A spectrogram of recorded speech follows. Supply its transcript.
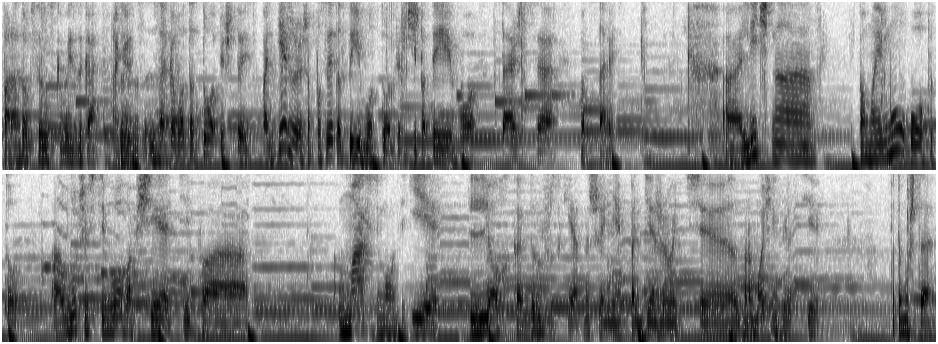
Парадоксы русского языка, ага. что за кого-то топишь, то есть поддерживаешь, а после этого ты его топишь, типа ты его пытаешься подставить. А, лично по моему опыту а, лучше всего вообще типа максимум такие легко дружеские отношения поддерживать э, в рабочем коллективе. Потому что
